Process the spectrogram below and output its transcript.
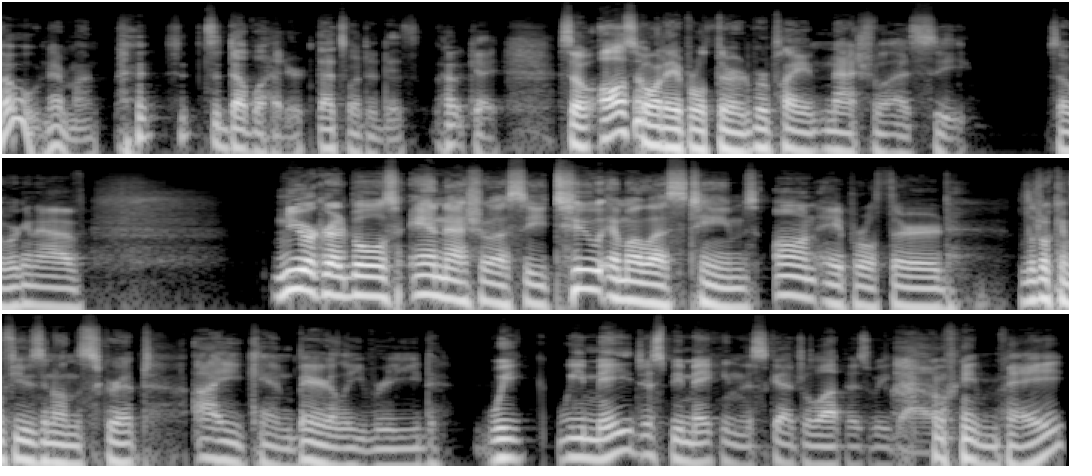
Oh, never mind. it's a doubleheader. That's what it is. Okay. So also on April third, we're playing Nashville SC. So we're gonna have New York Red Bulls and Nashville SC, two MLS teams on April 3rd. Little confusing on the script. I can barely read. we we may just be making the schedule up as we go. we may.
